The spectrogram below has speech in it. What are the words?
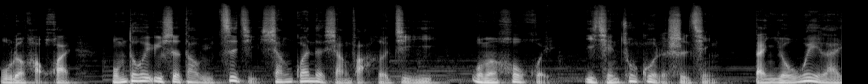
无论好坏，我们都会预设到与自己相关的想法和记忆。我们后悔以前做过的事情。担忧未来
